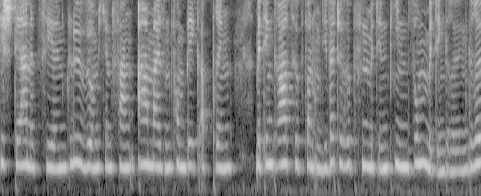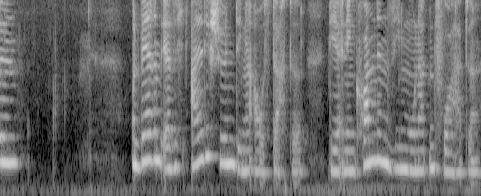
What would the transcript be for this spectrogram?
die Sterne zählen, Glühwürmchen fangen, Ameisen vom Weg abbringen, mit den Grashüpfern um die Wette hüpfen, mit den Bienen summen, mit den Grillen grillen. Und während er sich all die schönen Dinge ausdachte, die er in den kommenden sieben Monaten vorhatte,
